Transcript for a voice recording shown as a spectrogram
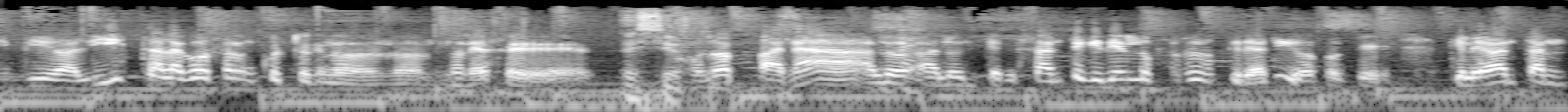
individualista a la cosa, encuentro que no, no, le hace honor para nada a lo, a lo interesante que tienen los procesos creativos, porque que levantan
